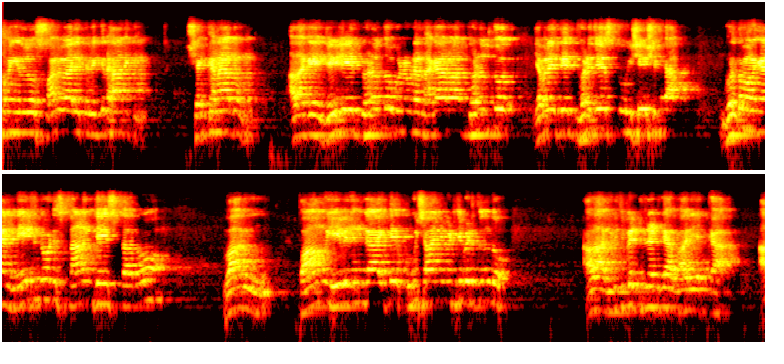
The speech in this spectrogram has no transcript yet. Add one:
సమయంలో స్వామివారి యొక్క విగ్రహానికి శంఖనాదం అలాగే జై జయ ధ్వనులతో కూడిన నగారా ధ్వనులతో ఎవరైతే ధ్వని చేస్తూ విశేషంగా ఘృతమనగా నేటితోటి స్నానం చేయిస్తారో వారు పాము ఏ విధంగా అయితే కుశాన్ని విడిచిపెడుతుందో అలా విడిచిపెట్టినట్టుగా వారి యొక్క ఆ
